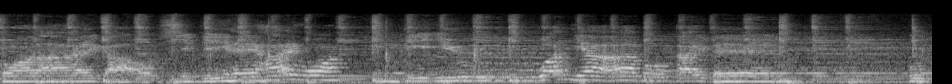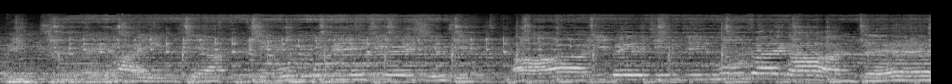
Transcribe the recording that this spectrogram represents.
单来到十二个海岸，天地悠远也无改变。不平静的海音声，亲阮不平静的心情，啊，已被静静浮在眼前。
